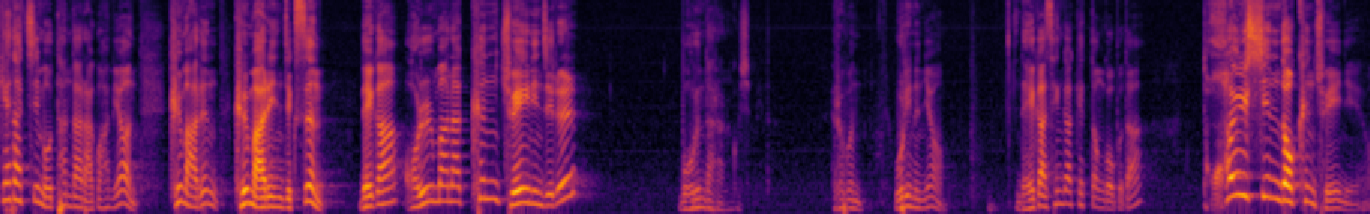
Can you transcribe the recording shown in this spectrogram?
깨닫지 못한다라고 하면 그 말은 그 말인즉슨 내가 얼마나 큰 죄인인지를 모른다라는 것입니다. 여러분, 우리는요. 내가 생각했던 것보다 훨씬 더 큰 죄인이에요.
